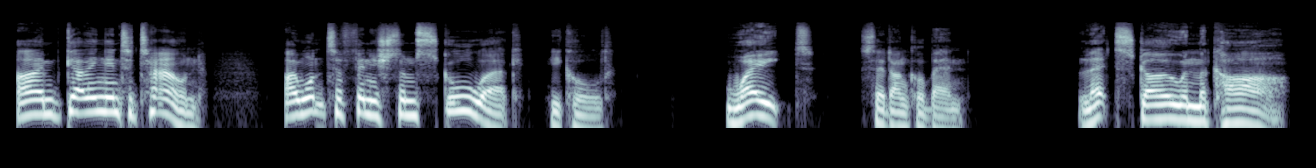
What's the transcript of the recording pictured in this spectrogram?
I'm going into town. I want to finish some schoolwork, he called. Wait, said Uncle Ben. Let's go in the car.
